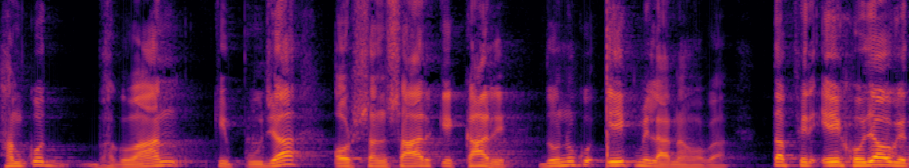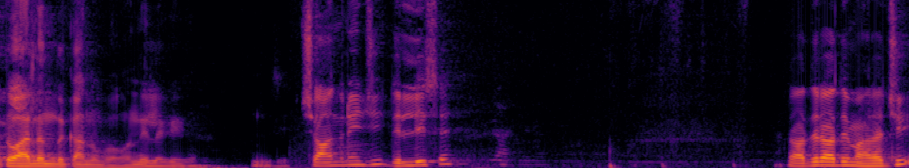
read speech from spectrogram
हमको भगवान की पूजा और संसार के कार्य दोनों को एक में लाना होगा। तब फिर एक हो जाओगे तो आनंद का अनुभव होने लगेगा। चांदनी जी, दिल्ली से? राधे राधे महाराज जी।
